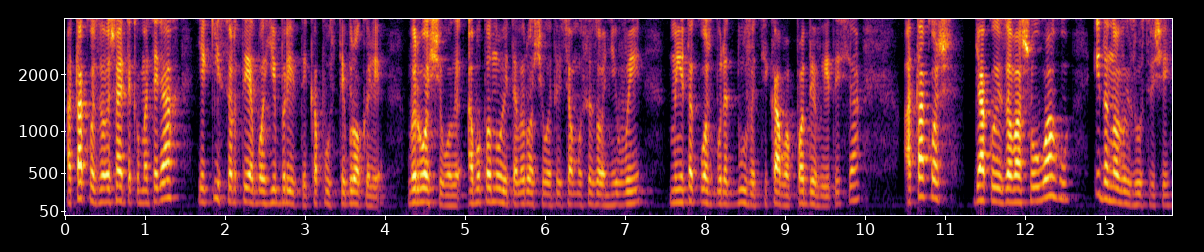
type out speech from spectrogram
а також залишайте в коментарях, які сорти або гібриди капусти і брокколі вирощували або плануєте вирощувати в цьому сезоні ви. Мені також буде дуже цікаво подивитися. А також дякую за вашу увагу і до нових зустрічей.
